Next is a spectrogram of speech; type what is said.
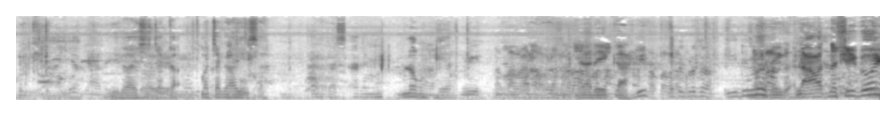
Hindi guys, matyaga. Matyagay isa. Long hair. Yari ka. Yari ka. Nakat na sigoy.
